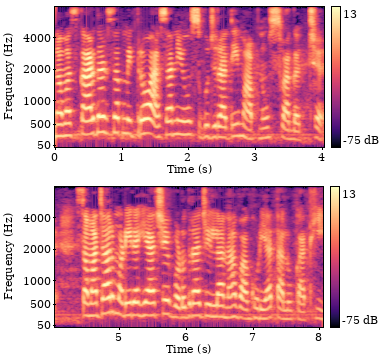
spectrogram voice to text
નમસ્કાર દર્શક મિત્રો, આશા ન્યૂઝ ગુજરાતીમાં આપનું સ્વાગત છે. સમાચાર મળી રહ્યા છે વડોદરા જિલ્લાના વાઘોડિયા તાલુકાથી.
